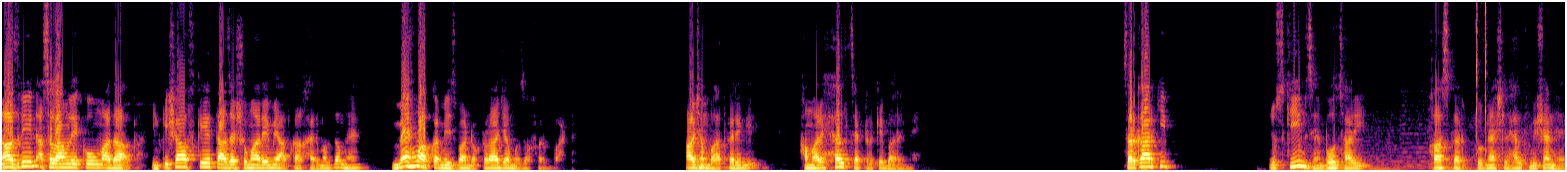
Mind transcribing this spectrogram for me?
नाजरीन अस्सलाम वालेकुम आदाब। इंकशाफ के ताज़ा शुमारे में आपका खैर मकदम है। मैं हूँ आपका मेज़बान डॉक्टर आजा मुजफ्फर भट्ट। आज हम बात करेंगे हमारे हेल्थ सेक्टर के बारे में। सरकार की जो स्कीम्स हैं, बहुत सारी, खासकर जो नेशनल हेल्थ मिशन है,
